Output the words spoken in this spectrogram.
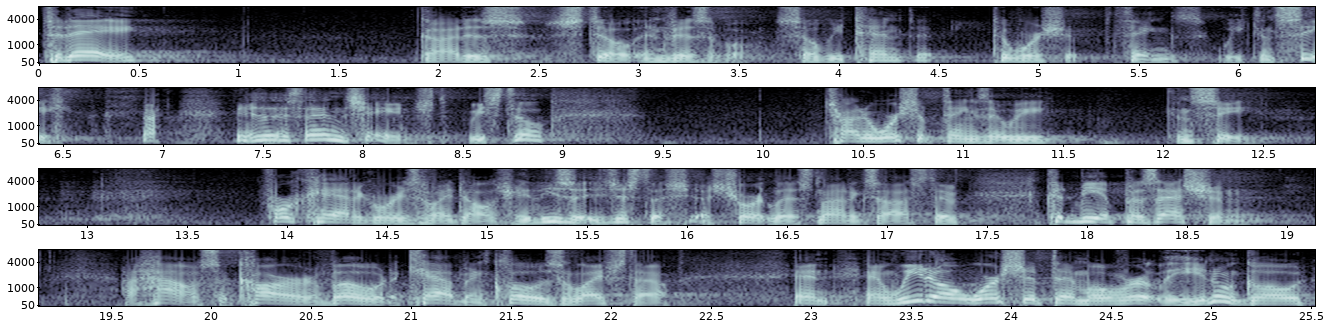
Today, God is still invisible. So we tend to, to worship things we can see. it hasn't changed. We still try to worship things that we can see. Four categories of idolatry. These are just a, a short list, not exhaustive. Could be a possession, a house, a car, a boat, a cabin, clothes, a lifestyle. And, and we don't worship them overtly. You don't go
